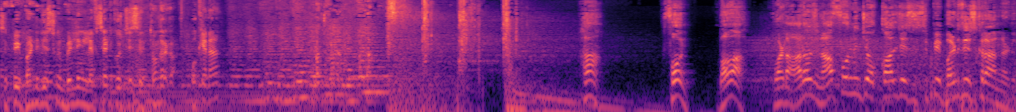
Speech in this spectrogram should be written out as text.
సిప్పి బండి తీసుకుని బిల్డింగ్ లెఫ్ట్ సైడ్కి వచ్చేసి తొందరగా. ఓకేనా? హా, ఫోన్. బావా వాడు ఆ రోజు నా ఫోన్ నుంచి ఒక కాల్ చేసి సిప్పి బండి తీసుకురా అన్నాడు.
